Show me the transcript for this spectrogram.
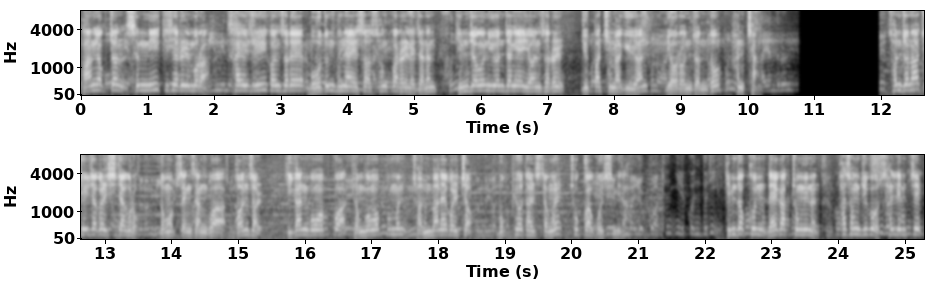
방역 전 승리 기세를 몰아 사회주의 건설의 모든 분야에서 성과를 내자는 김정은 위원장의 연설을 뒷받침하기 위한 여론전도 한창. 선전화 제작을 시작으로 농업 생산과 건설, 기간공업과 경공업 부문 전반에 걸쳐 목표 달성을 촉구하고 있습니다. 김덕훈 내각 총리는 화성지구 살림집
